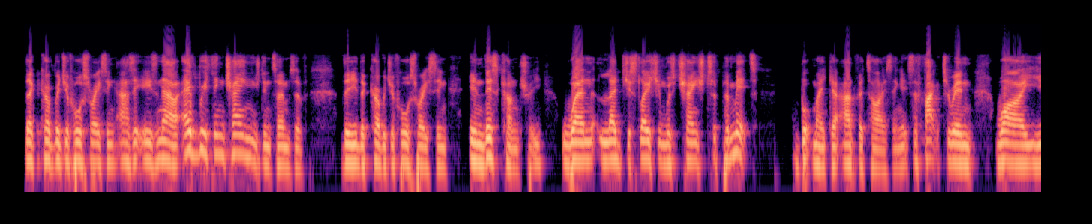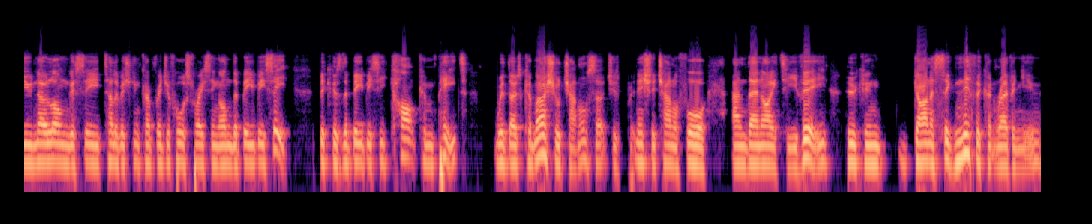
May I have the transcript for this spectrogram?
their coverage of horse racing as it is now. Everything changed in terms of the, the coverage of horse racing in this country when legislation was changed to permit bookmaker advertising. It's a factor in why you no longer see television coverage of horse racing on the BBC because the BBC can't compete with those commercial channels such as initially Channel 4 and then ITV who can garner significant revenue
